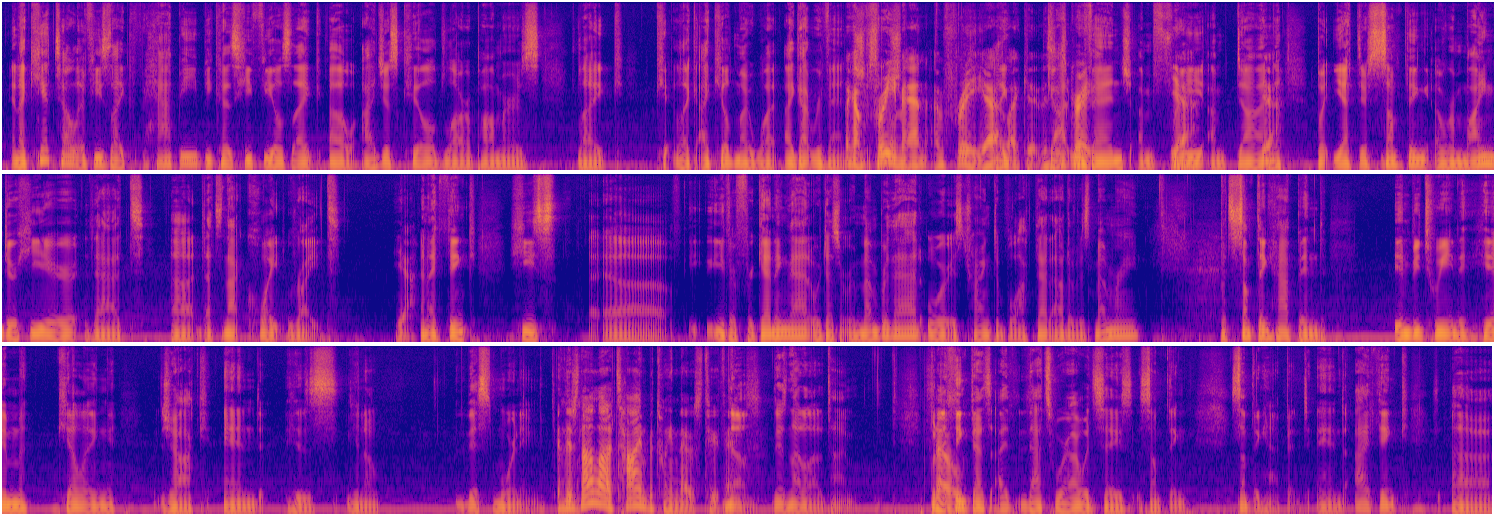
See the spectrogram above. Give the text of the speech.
And I can't tell if he's like happy because he feels like, oh, I just killed Laura Palmer's, like, ki- like I killed my what? I got revenge. Like I'm free, man. I'm free. Yeah, I like it, this got is great. revenge. I'm free. Yeah. I'm done. Yeah. But yet there's something, a reminder here that uh, that's not quite right. Yeah. And I think he's uh, either forgetting that or doesn't remember that or is trying to block that out of his memory. But something happened in between him killing Jacques and his, you know, this morning. And there's not a lot of time between those two things. No, there's not a lot of time. But I think that's I that's where I would say something something happened, and I think uh,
